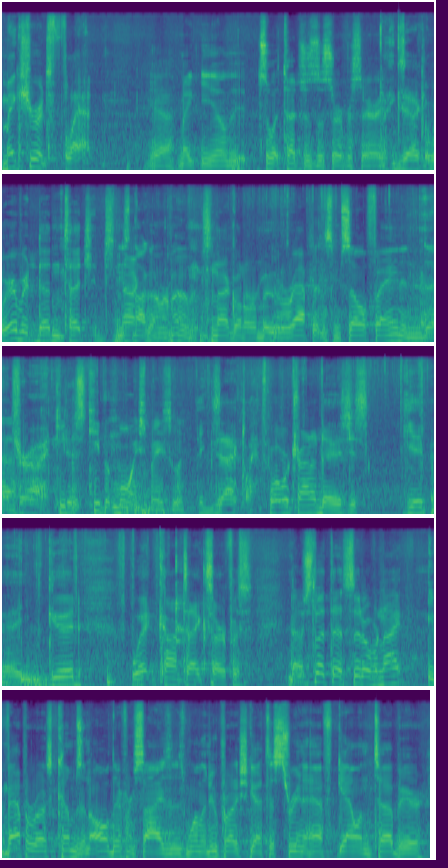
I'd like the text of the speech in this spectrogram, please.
Make sure it's flat. Yeah, make you know the, so it touches the surface area. Exactly. Wherever it doesn't touch, it's, it's not, not going to remove. It's not going to remove. We'll wrap it in some cellophane and uh, that's uh, right. Keep just, it keep it moist, basically. Exactly. That's what we're trying to do is just get a good wet contact surface. Now, just let that sit overnight. Evaporust comes in all different sizes. One of the new products you got this three and a half gallon tub here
